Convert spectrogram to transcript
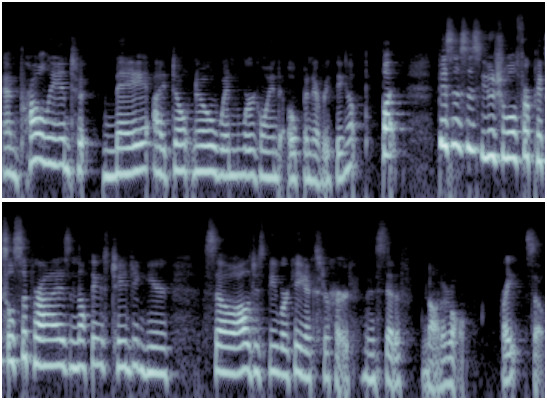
and probably into May. I don't know when we're going to open everything up, but business as usual for Pixel Surprise and nothing's changing here. So I'll just be working extra hard instead of not at all, right? So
